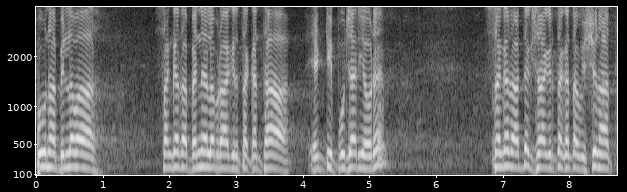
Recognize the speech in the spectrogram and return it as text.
ಪೂನಾ ಬಿಲ್ಲವ ಸಂಘದ ಬೆನ್ನೆಲುಬರಾಗಿರ್ತಕ್ಕಂಥ ಎನ್ ಟಿ ಪೂಜಾರಿ ಅವರೇ, ಸಂಘದ ಅಧ್ಯಕ್ಷರಾಗಿರ್ತಕ್ಕಂಥ ವಿಶ್ವನಾಥ್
